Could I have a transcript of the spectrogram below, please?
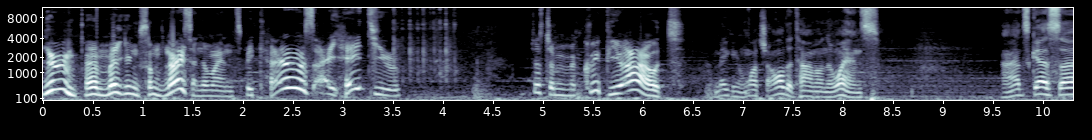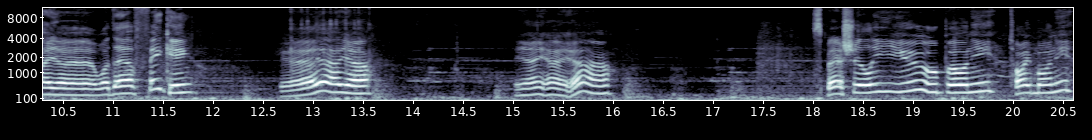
I'm making some noise winds because I hate you. Just to creep you out making watch all the time on the winds. Let's guess I uh, what they're thinking. Yeah, yeah, yeah. Yeah, yeah, yeah. Especially you, Bonnie, Toy Bonnie.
